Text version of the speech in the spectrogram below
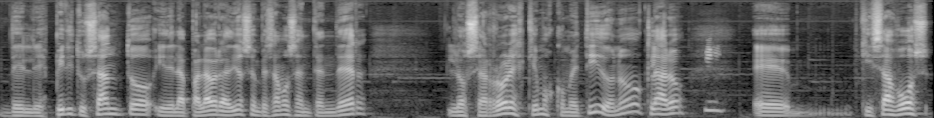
del Espíritu Santo y de la palabra de Dios empezamos a entender los errores que hemos cometido, ¿no? Claro. Eh, quizás vos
